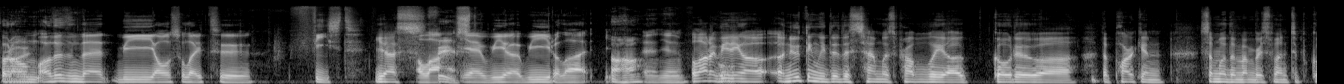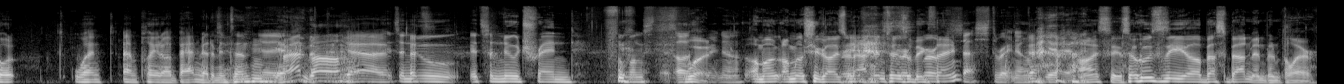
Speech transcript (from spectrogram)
But um, other than that, we also like to feast Yes. a lot. Feast. Yeah, we uh, we eat a lot. Uh-huh. And yeah, A lot of eating. Uh, a new thing we did this time was probably uh, go to uh, the park, and some of the members went to go went and played uh, badminton. Badminton. yeah, yeah. Badminton. Yeah, It's a new it's a new trend amongst us what right now. among amongst you guys, badminton is a big we're thing. obsessed right now. Yeah. I see. So who's the uh, best badminton player?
